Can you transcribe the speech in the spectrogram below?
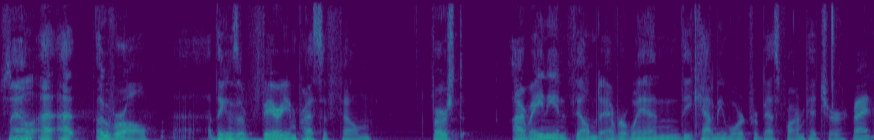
So, Well, I, I, overall, I think it was a very impressive film. First Iranian film to ever win the Academy Award for Best Foreign Picture. right.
